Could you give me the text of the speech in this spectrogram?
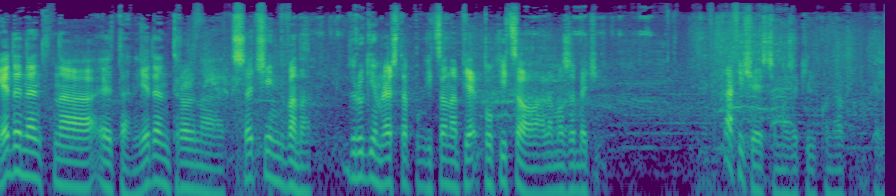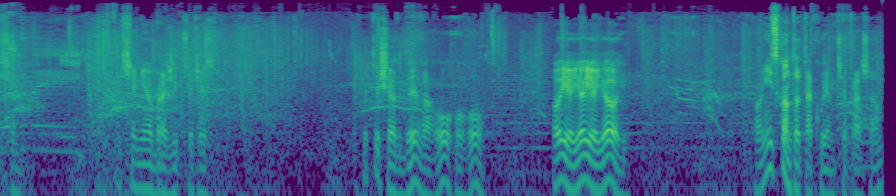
Jeden ent na y, ten, jeden troll na trzecim, dwa na drugim, reszta póki co na póki co, ale może być. Trafi się jeszcze może kilku na pierwszym. Nikt się nie obrazi przecież. Co tu się odbywa? Uhu. Oj, oj, oj, oj, oj. Oni skąd atakują, przepraszam?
